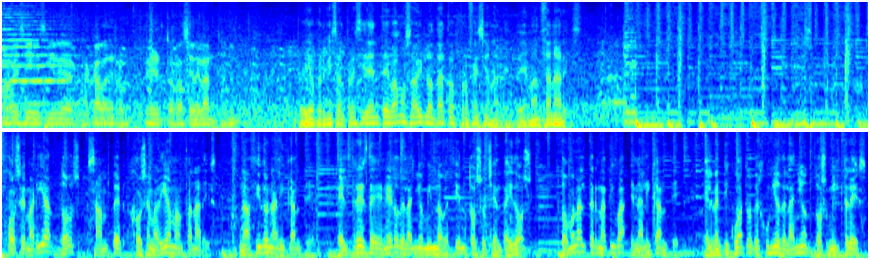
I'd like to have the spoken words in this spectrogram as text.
vamos a ver si, acaba de romper el toro hacia adelante, ¿no? Pedido permiso al presidente, vamos a oír los datos profesionales de Manzanares. José María Dols Samper, José María Manzanares, nacido en Alicante, el 3 de enero del año 1982. Tomó la alternativa en Alicante, el 24 de junio del año 2003,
